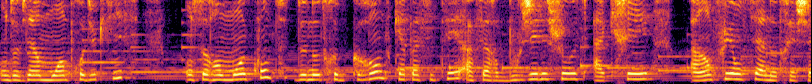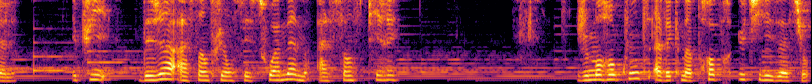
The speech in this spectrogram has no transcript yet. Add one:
on devient moins productif, on se rend moins compte de notre grande capacité à faire bouger les choses, à créer, à influencer à notre échelle. Et puis déjà à s'influencer soi-même, à s'inspirer. Je m'en rends compte avec ma propre utilisation.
